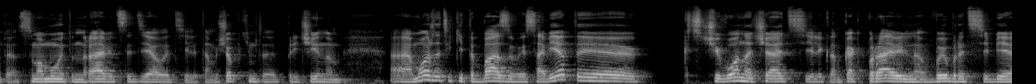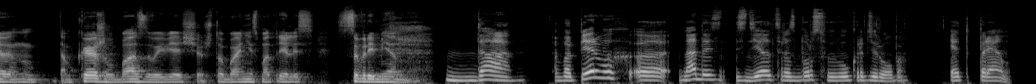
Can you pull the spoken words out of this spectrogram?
это, самому это нравится делать, или там еще по каким-то причинам, э, может дать какие-то базовые советы, с чего начать, или там, как правильно выбрать себе, ну, там, casual, базовые вещи, чтобы они смотрелись современно? Да, во-первых, э, надо сделать разбор своего гардероба. Это прям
